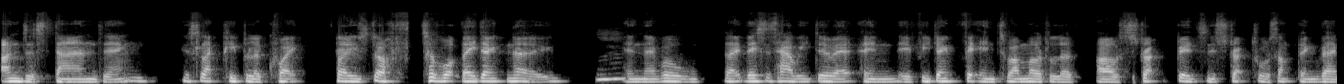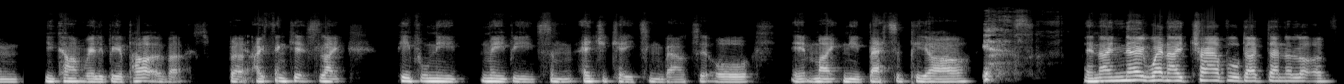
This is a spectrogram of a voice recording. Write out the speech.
understanding. It's like people are quite closed off to what they don't know. Mm-hmm. And they're all like, this is how we do it. And if you don't fit into our model of our stru- business structure or something, then you can't really be a part of us. But yeah. I think it's like people need maybe some educating about it, or it might need better PR. Yes. And I know when I traveled, I've done a lot of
